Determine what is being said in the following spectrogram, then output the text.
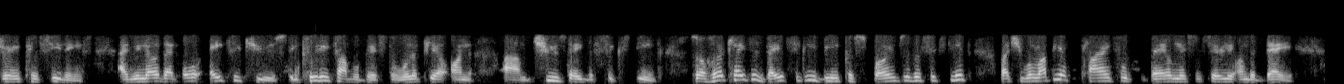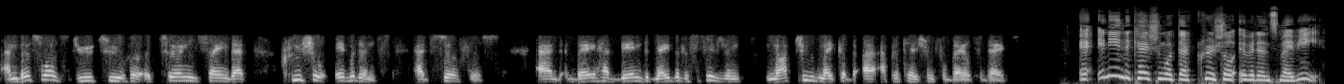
during proceedings. And we know that all eight accused, including Thabo Bester, will appear on um, Tuesday the 16th. So her case is basically being postponed to the 16th, but she will not be applying for bail necessarily on the day. And this was due to her attorney saying that crucial evidence had surfaced. And they had then made the decision not to make an application for bail today. Any indication what that crucial evidence may be?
